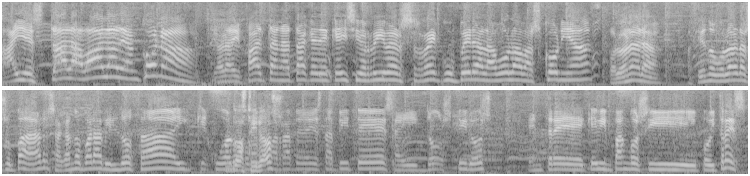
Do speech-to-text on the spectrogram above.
Ahí está la bala de Ancona. Y ahora hay falta en ataque de Casey Rivers. Recupera la bola Vasconia. Polonara haciendo volar a su par, sacando para Bildoza. Hay que jugar Dos un tiros. más rápido de esta Pites. Hay dos tiros entre Kevin Pangos y Poitres.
